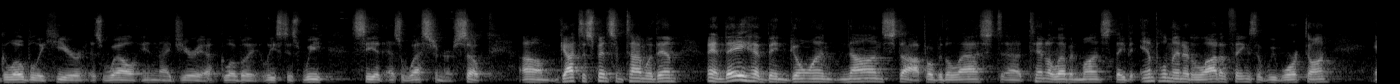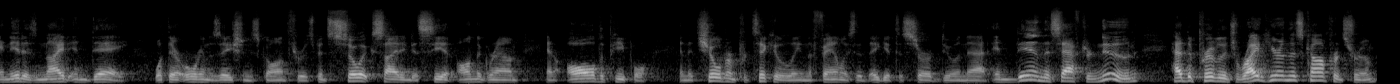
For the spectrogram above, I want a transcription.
globally here as well in Nigeria, globally, at least as we see it as Westerners. So, um, got to spend some time with them. Man, they have been going nonstop over the last uh, 10, 11 months. They've implemented a lot of things that we've worked on, and it is night and day what their organization has gone through. It's been so exciting to see it on the ground and all the people and the children, particularly, and the families that they get to serve doing that. And then this afternoon, had the privilege right here in this conference room.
